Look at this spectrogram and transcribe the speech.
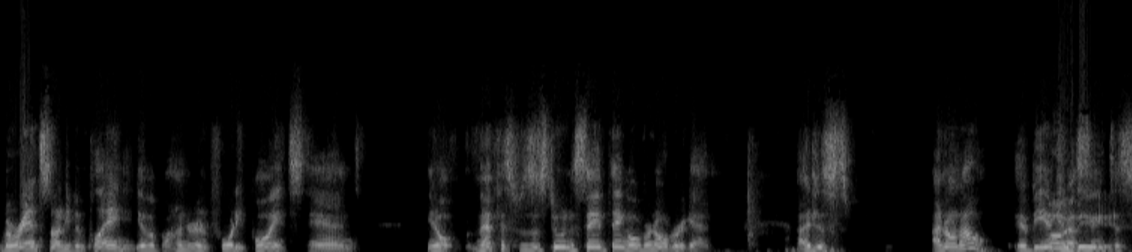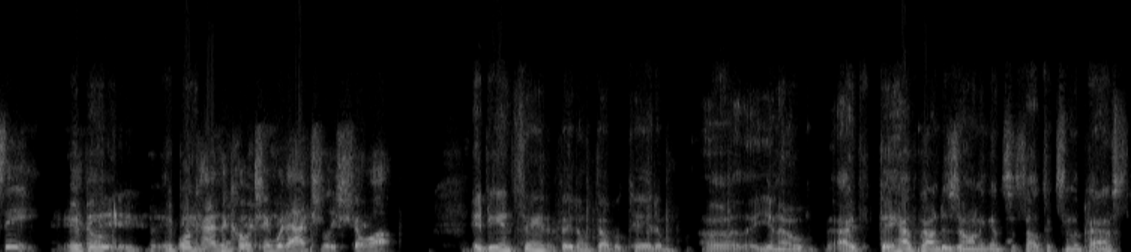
Morant's not even playing. You give up 140 points, and you know Memphis was just doing the same thing over and over again. I just, I don't know. It'd be Oh, it'd be- interesting to see It'd know, be, it'd be what kind of coaching would actually show up. It'd be insane if they don't double Tatum. Uh, you know, I they have gone to zone against the Celtics in the past.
